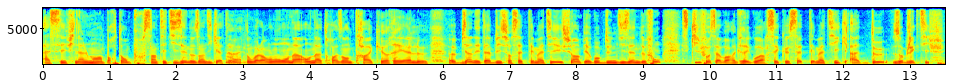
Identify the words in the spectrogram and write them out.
assez finalement important pour synthétiser nos indicateurs. Donc voilà, on a, on a trois ans de track réel euh, bien établi sur cette thématique, sur un peer group d'une dizaine de fonds. Ce qu'il faut savoir, Grégoire, c'est que cette thématique a deux objectifs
